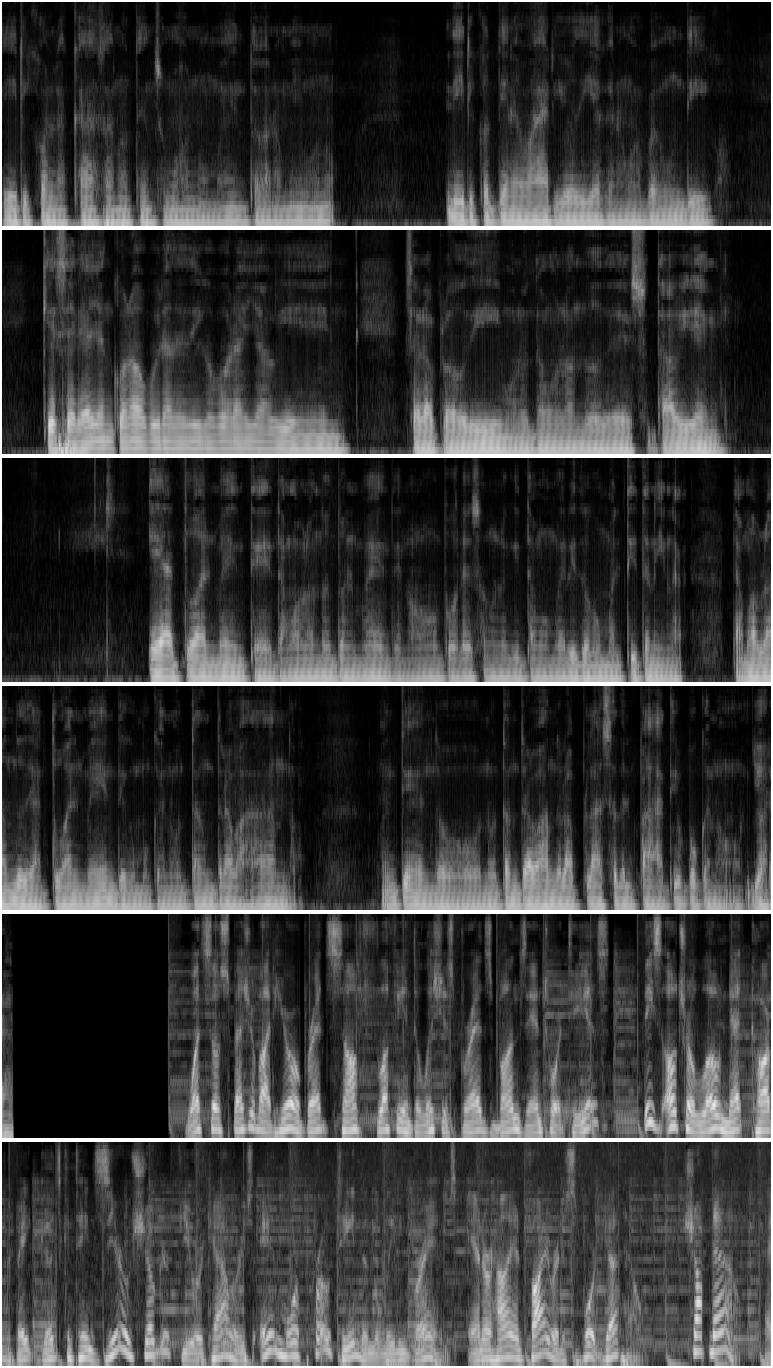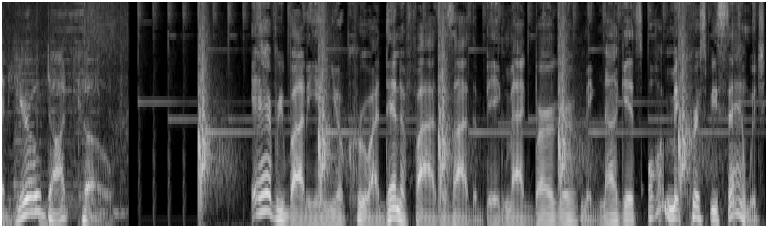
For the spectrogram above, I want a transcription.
Lírico en la casa no está en su mejor momento ahora mismo, ¿no? Lírico tiene varios días que no me pega un digo. Que se le hayan colado pila de digo por allá, bien. Se lo aplaudimos, no estamos hablando de eso, está bien. Es actualmente, estamos hablando actualmente, no, por eso no le quitamos mérito con Martita ni nada. Estamos hablando de actualmente, como que no están trabajando. No entiendo, no están trabajando la plaza del patio porque no lloran. What's so special about Hero Bread's soft, fluffy, and delicious breads, buns, and tortillas? These ultra low net carb baked goods contain zero sugar, fewer calories, and more protein than the leading brands, and are high in fiber to support gut health. Shop now at hero.co. Everybody in your crew identifies as either Big Mac Burger, McNuggets, or McCrispy Sandwich.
